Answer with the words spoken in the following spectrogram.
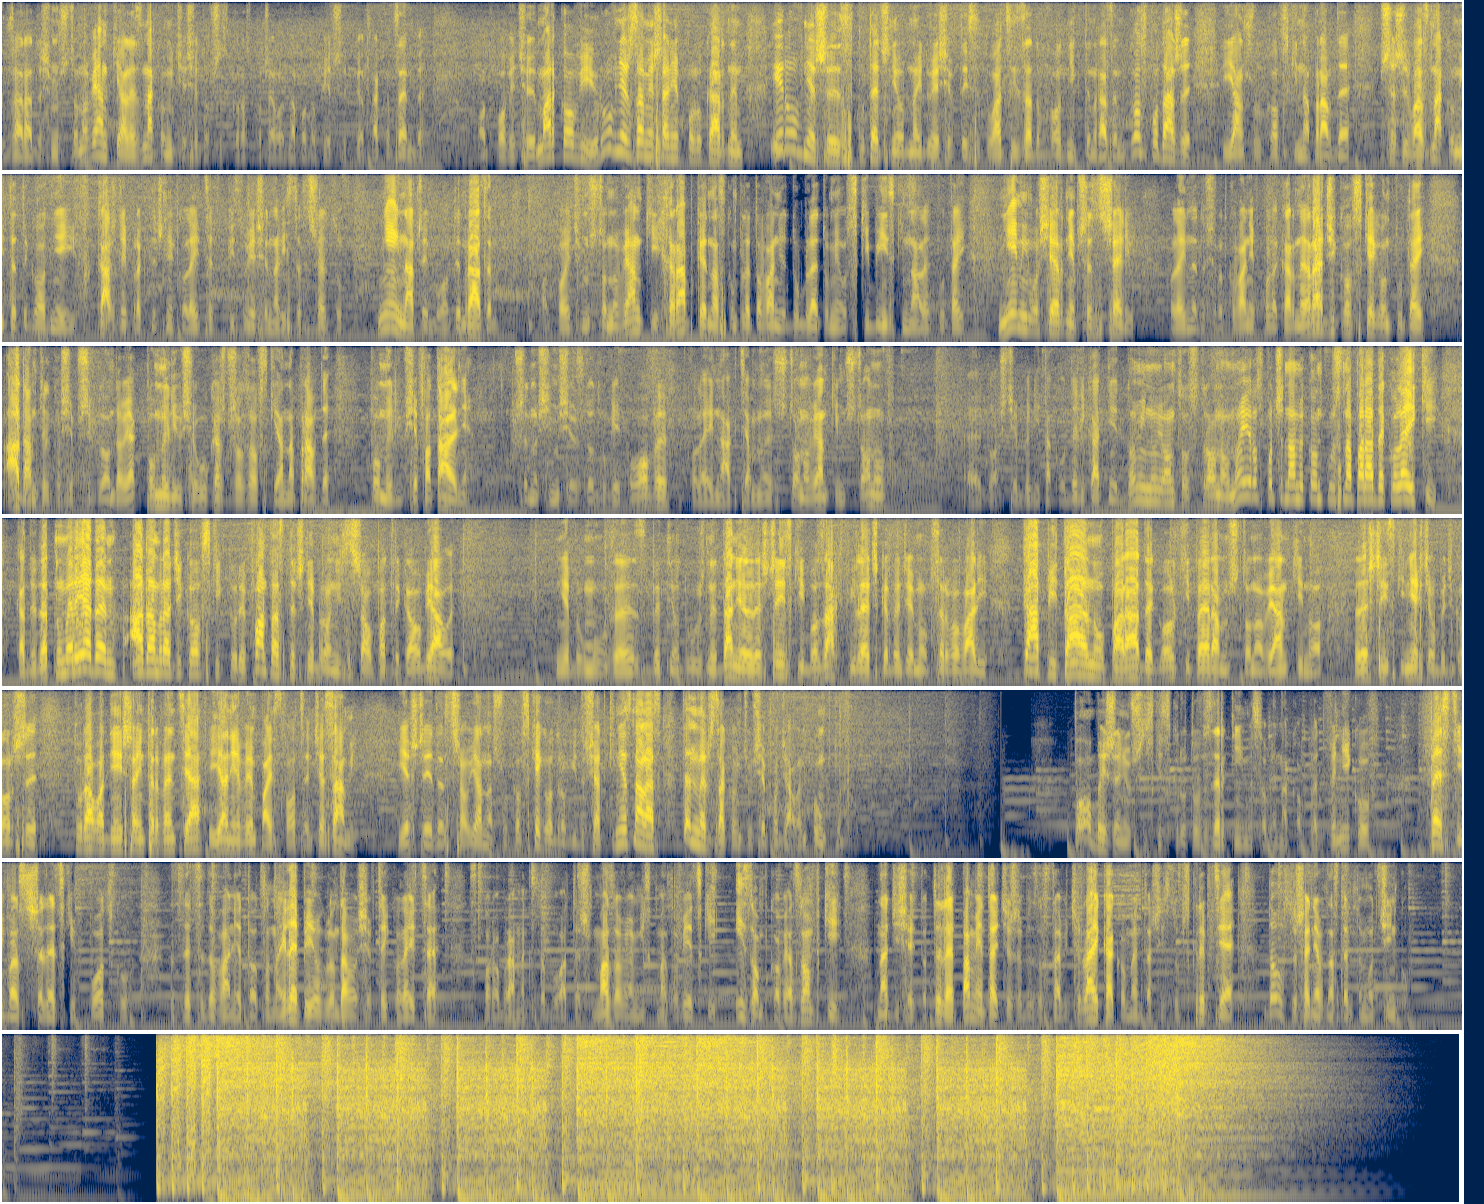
Duża radość Mszczonowianki, ale znakomicie się to wszystko rozpoczęło dla podopiecznych Piotra Kocęby. Odpowiedź Markowi, również zamieszanie w polu karnym i również skutecznie odnajduje się w tej sytuacji zawodnik, tym razem gospodarzy. Jan Szulkowski naprawdę przeżywa znakomite tygodnie i w każdej praktycznie kolejce wpisuje się na listę strzelców. Nie inaczej było tym razem. Odpowiedź Mszczonowianki, chrapkę na skompletowanie dubletu miał Skibiński, no ale tutaj niemiłosiernie przestrzelił. Kolejne dośrodkowanie w pole karne Radzikowskiego. Tutaj Adam tylko się przyglądał, jak pomylił się Łukasz Brzozowski, a naprawdę pomylił się fatalnie. Przenosimy się już do drugiej połowy. Kolejna akcja Mszczonowianki Mszczonów. E, Goście byli taką delikatnie dominującą stroną. No i rozpoczynamy konkurs na paradę kolejki. Kandydat numer jeden, Adam Radzikowski, który fantastycznie broni strzał Patryka Obiały. Nie był mu zbytnio dłużny Daniel Leszczyński, bo za chwileczkę będziemy obserwowali kapitalną paradę golkipera Mszczonowianki. No, Leszczyński nie chciał być gorszy. Która ładniejsza interwencja? Ja nie wiem, Państwo ocencie sami. Jeszcze jeden strzał Jana Szulkowskiego, drogi do siatki nie znalazł. Ten mecz zakończył się podziałem punktów. Po obejrzeniu wszystkich skrótów zerknijmy sobie na komplet wyników. Festiwal strzelecki w Płocku. Zdecydowanie to, co najlepiej oglądało się w tej kolejce. Sporo bramek zdobyła też Mazowia Misk Mazowiecki i Ząbkowia Ząbki. Na dzisiaj to tyle. Pamiętajcie, żeby zostawić lajka, komentarz i subskrypcję. Do usłyszenia w następnym odcinku.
